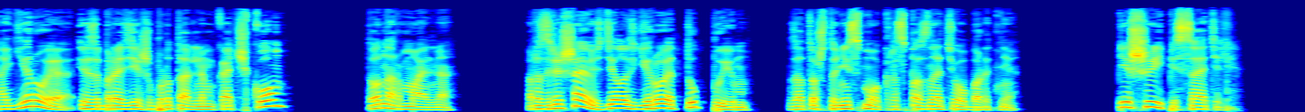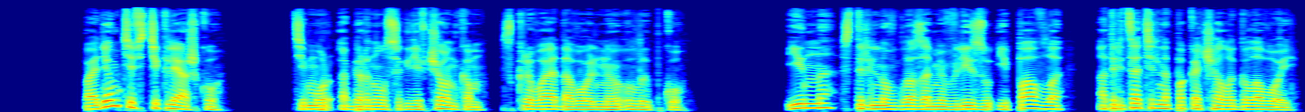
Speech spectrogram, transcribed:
а героя изобразишь брутальным качком, то нормально. Разрешаю сделать героя тупым за то, что не смог распознать оборотня. Пиши, писатель. Пойдемте в стекляшку. Тимур обернулся к девчонкам, скрывая довольную улыбку. Инна, стрельнув глазами в Лизу и Павла, отрицательно покачала головой.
